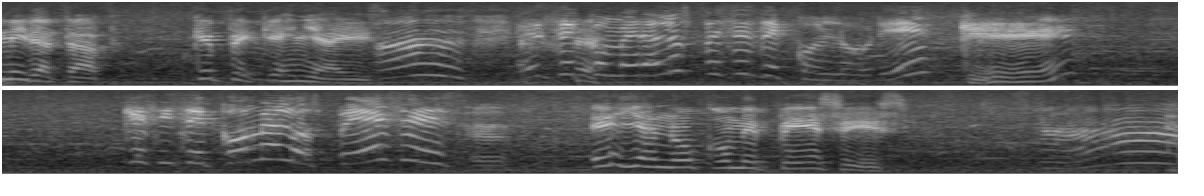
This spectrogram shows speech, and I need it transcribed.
Mira, Tap, qué pequeña es. Ah, ¿se comerán los peces de colores? ¿Qué? Que si se come a los peces. Ella no come peces. ¿Ah?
